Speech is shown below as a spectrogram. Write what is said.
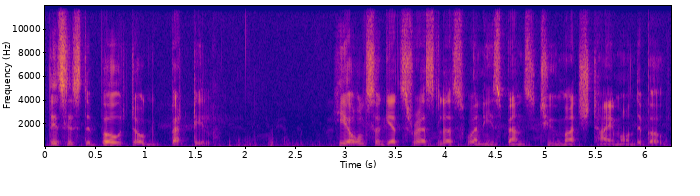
This is the boat dog Bertil. He also gets restless when he spends too much time on the boat.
